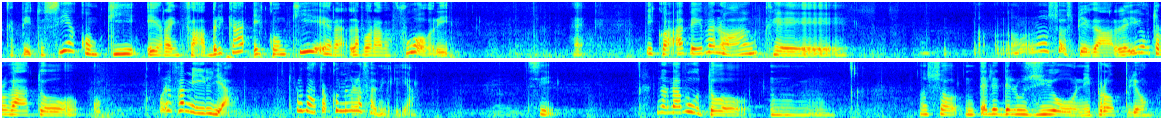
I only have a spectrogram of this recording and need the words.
capito? Sia con chi era in fabbrica e con chi era, lavorava fuori. Eh, dico, avevano anche, no, non so spiegarle, io ho trovato una famiglia, ho trovato come una famiglia. Sì. Non ho avuto, mm, non so, delle delusioni proprio.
